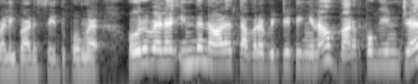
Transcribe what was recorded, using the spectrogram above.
வழிபாடு செய்துக்கோங்க. ஒருவேளை இந்த நாளை தவற விட்டுட்டீங்கன்னா வரப்போகின்ற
